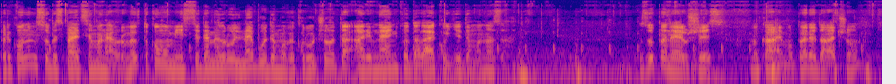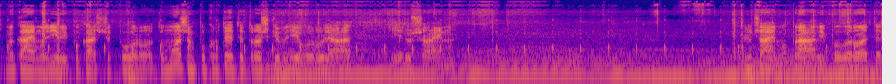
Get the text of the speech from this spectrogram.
Переконуємося у безпеці маневру. Ми в такому місці, де ми руль не будемо викручувати, а рівненько далеко їдемо назад. Зупинившись, вмикаємо передачу, вмикаємо лівий показчик повороту, можемо покрутити трошки вліво руля і рушаємо. Включаємо правий поворотик,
